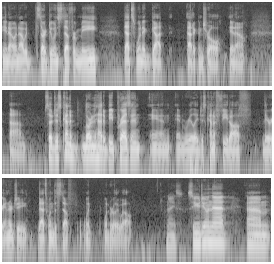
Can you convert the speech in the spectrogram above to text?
you know, and I would start doing stuff for me, that's when it got out of control, you know. Um, so just kind of learning how to be present and and really just kind of feed off their energy. That's when the stuff went went really well. Nice. So you're doing that um,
